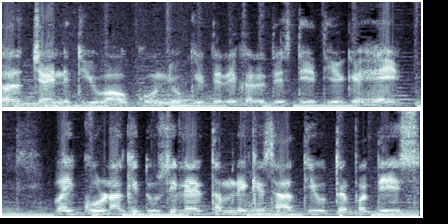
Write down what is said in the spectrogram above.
कर चयनित युवाओं को नियुक्ति देने का निर्देश दे दिए गए हैं। वही कोरोना की दूसरी लहर थमने के साथ ही उत्तर प्रदेश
